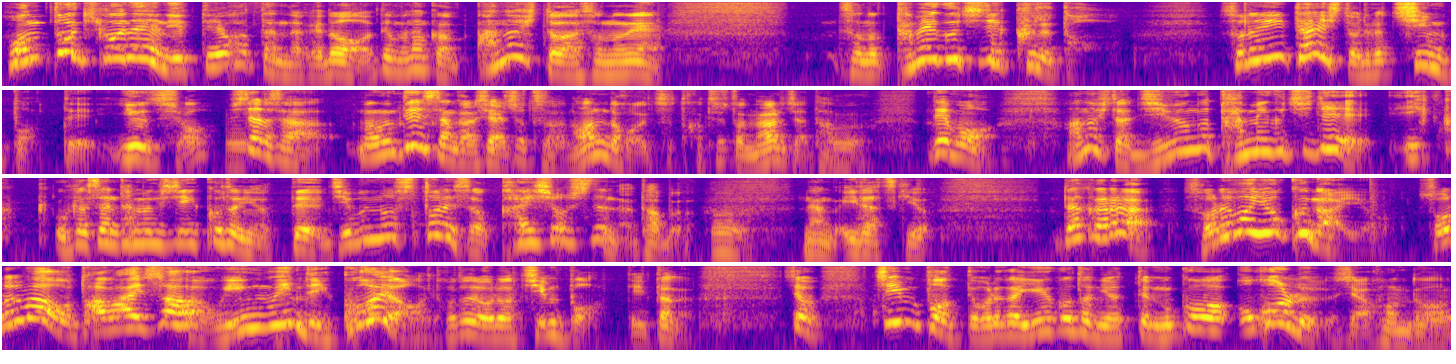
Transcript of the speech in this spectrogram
本当は聞こえないように言ってよかったんだけど、でもなんか、あの人はそのね、その、タメ口で来ると。それに対して俺がチンポって言うでしょ、したらさ、まあ、運転手さんからしたらちょっとさ、なんだこいつとかちょっとなるじゃん、多分。でも、あの人は自分がタメ口で行く、お客さんにタメ口で行くことによって、自分のストレスを解消してんだよ、多分。なんか、イラつきを。だから、それは良くないよ。それはお互いさ、ウィンウィンで行こうよってことで俺はチンポって言ったのよ。でも、チンポって俺が言うことによって向こうは怒るじゃん、本当は。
